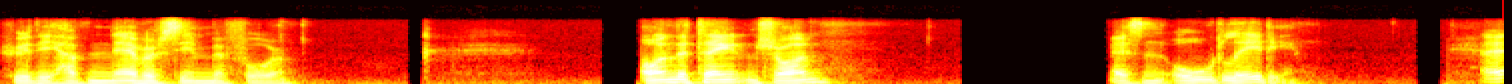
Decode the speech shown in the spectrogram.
who they have never seen before. On the Titantron, is an old lady uh,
